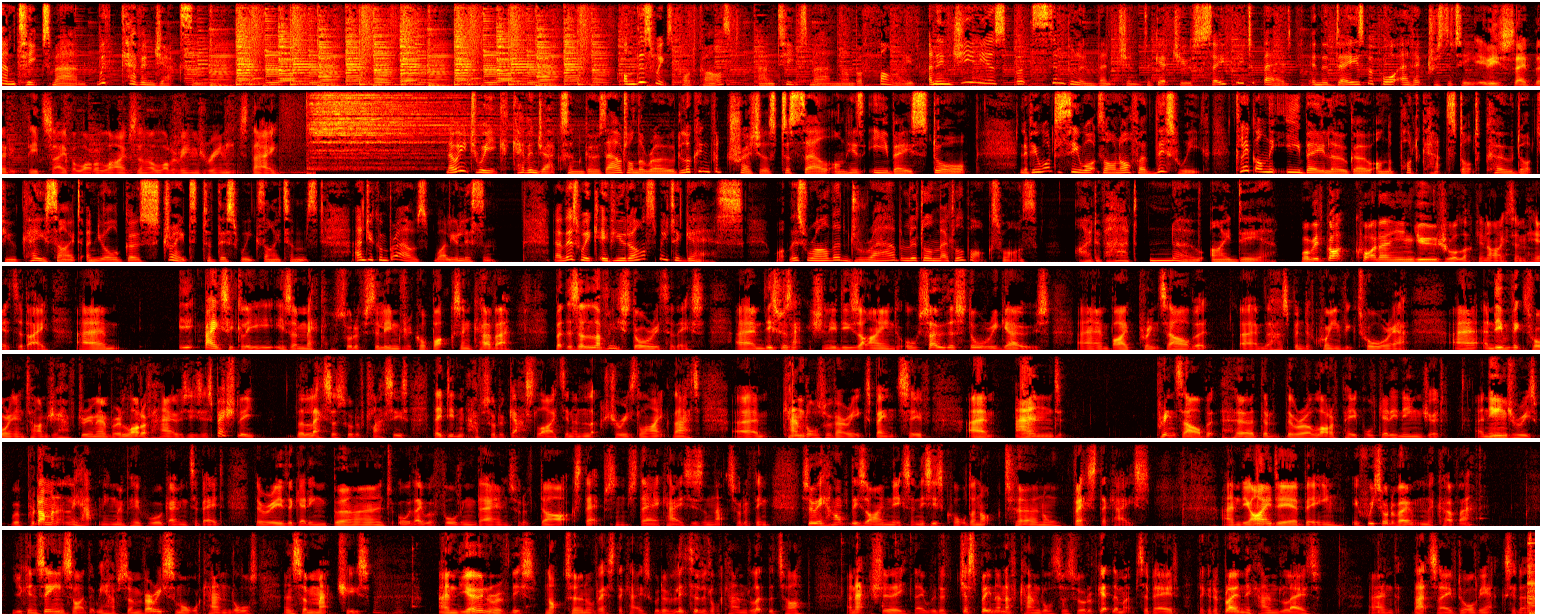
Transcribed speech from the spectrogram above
Antiques Man with Kevin Jackson. On this week's podcast, Antiques Man number five, an ingenious but simple invention to get you safely to bed in the days before electricity. It is said that it did save a lot of lives and a lot of injury in its day. Now, each week, Kevin Jackson goes out on the road looking for treasures to sell on his eBay store. And if you want to see what's on offer this week, click on the eBay logo on the podcats.co.uk site and you'll go straight to this week's items. And you can browse while you listen. Now, this week, if you'd asked me to guess what this rather drab little metal box was, I'd have had no idea. Well, we've got quite an unusual looking item here today. Um, it basically is a metal sort of cylindrical box and cover. But there's a lovely story to this. Um, this was actually designed, or so the story goes, um, by Prince Albert, um, the husband of Queen Victoria. Uh, and in Victorian times, you have to remember a lot of houses, especially the lesser sort of classes, they didn't have sort of gas lighting and luxuries like that. Um, candles were very expensive, um, and Prince Albert heard that there were a lot of people getting injured. And the injuries were predominantly happening when people were going to bed. They were either getting burned or they were falling down sort of dark steps and staircases and that sort of thing. So he helped design this, and this is called a nocturnal Vesta case. And the idea being, if we sort of open the cover, you can see inside that we have some very small candles and some matches. Mm-hmm. And the owner of this nocturnal Vesta case would have lit a little candle at the top, and actually, they would have just been enough candles to sort of get them up to bed. They could have blown the candle out, and that saved all the accidents.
